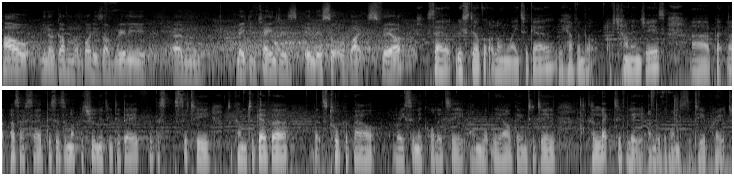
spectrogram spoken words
how you know government bodies are really um, making changes in this sort of like sphere. So we've still got a long way to go. We haven't got challenges, uh, but as I said, this is an opportunity today for the city to come together. Let's talk about race inequality and what we are going to do collectively under the One City approach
